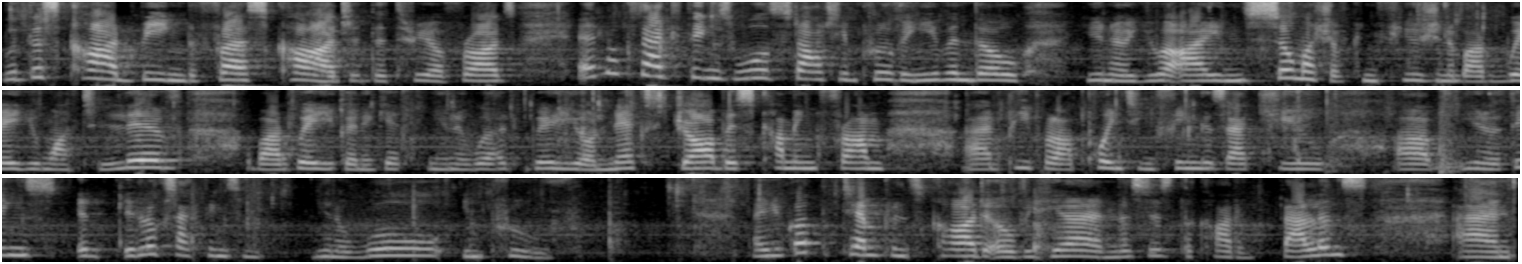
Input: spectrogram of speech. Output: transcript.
with this card being the first card, the Three of Rods, it looks like things will start improving, even though, you know, you are in so much of confusion about where you want to live, about where you're going to get, you know, where, where your next job is coming from, and people are pointing fingers at you. Um, you know, things, it, it looks like things, you know, will improve. Now you've got the temperance card over here and this is the card of balance and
